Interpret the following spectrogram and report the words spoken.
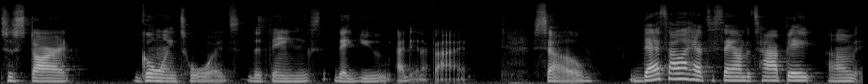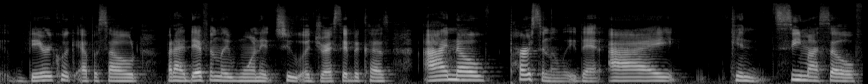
to start going towards the things that you identified. So that's all I have to say on the topic. Um, very quick episode, but I definitely wanted to address it because I know personally that I can see myself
